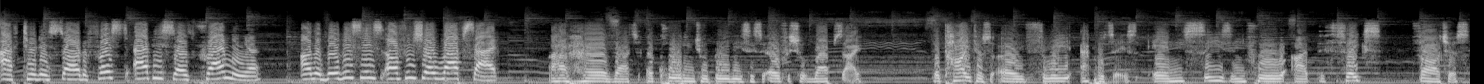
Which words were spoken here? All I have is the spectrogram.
after they saw the first episode's premiere on the BBC's official website. I have heard that according to BBC's official website, the titles of three episodes in season 4 are The Six Thatchers,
